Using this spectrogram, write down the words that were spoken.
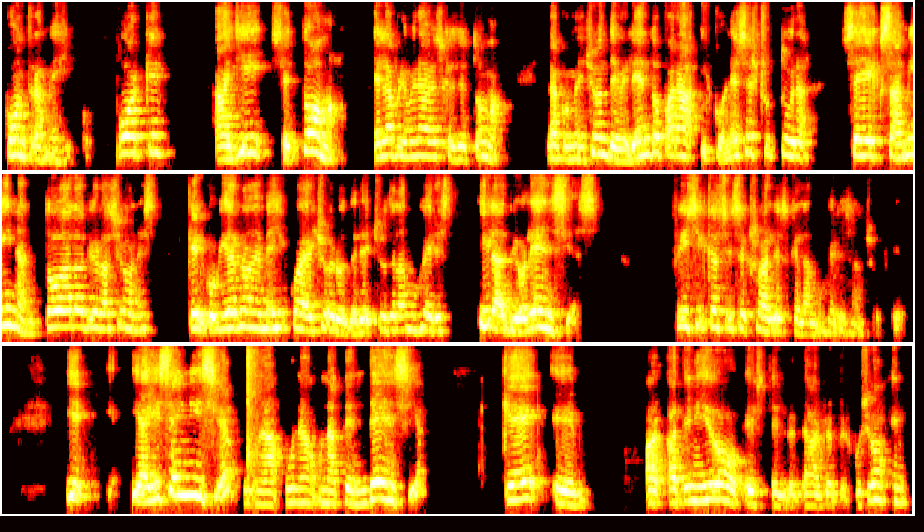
contra México, porque allí se toma, es la primera vez que se toma la Convención de Belén do Pará, y con esa estructura se examinan todas las violaciones que el gobierno de México ha hecho de los derechos de las mujeres y las violencias físicas y sexuales que las mujeres han sufrido. Y, ahí se inicia una, una, una tendencia que eh, ha, tenido este, la repercusión en,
